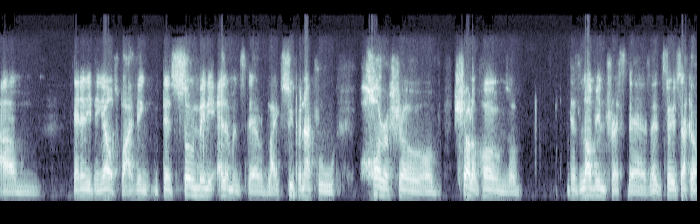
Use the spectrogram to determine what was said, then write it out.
um than anything else. But I think there's so many elements there of like supernatural horror show of Sherlock Holmes or there's love interest there. So it's- like a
